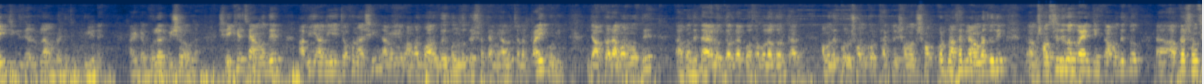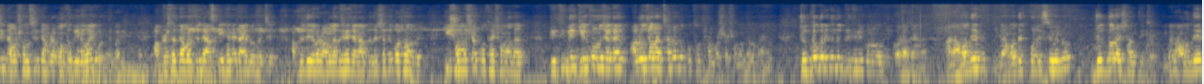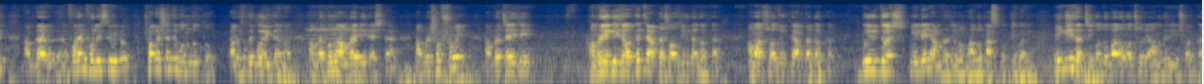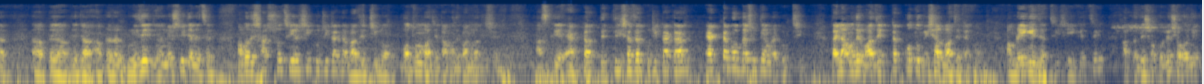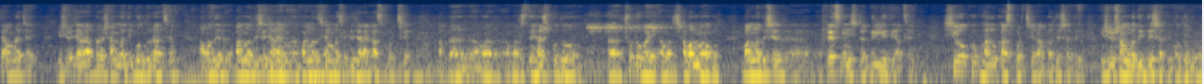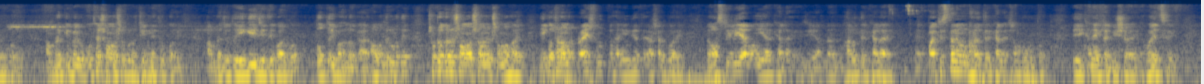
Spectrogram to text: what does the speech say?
এই জিনিসগুলো আমরা কিন্তু ভুলি নাই। আর এটা ভুলার বিষয়ও না। সেই ক্ষেত্রে আমাদের, আমি আমি যখন আসি, আমি আমার ভাই বন্ধুদের সাথে আমি আলোচনা ট্রাই করি যে আপনারা আমার মধ্যে আমাদের ডায়ালগ দরকার, কথা বলা দরকার, আমাদের কোনো সংকট থাকলে, সমাজ, সংকট না থাকলে আমরা যদি সংস্কৃতিগত এক, যেহেতু আমাদের তো আপনার সংস্কৃতি, আমার সংস্কৃতি আমরা মত বিনিময় করতে পারি। আপনার সাথে আমার যদি আজকে এখানে ডায়ালগ হচ্ছে, আপনি যদি আবার বাংলাদেশে যান, আপনাদের সাথে কথা হবে। কি সমস্যা, কোথায় সমাধান? পৃথিবীর যে কোনো জায়গায় আলোচনা ছাড়া তো কোথাও সমস্যার সমাধান হয় না। যুদ্ধ করে কিন্তু পৃথিবী কোনো করা যায় না। আর আমাদের আমাদের পলিসি হলো যুদ্ধ নয়, শান্তি চাই। ইভেন আমাদের আপনার ফরেন পলিসি হলো সবার সাথে বন্ধুত্ব, কারোর সাথে বৈরিতা নয়। আমরা কোনো, আমরা এই দেশটা, আমরা সবসময়, আমরা চাই যে আমরা এগিয়ে যাওয়ার ক্ষেত্রে আপনার সহযোগিতা দরকার, আমার সহযোগিতা আপনার দরকার। দুই দেশ মিলে আমরা যেন ভালো কাজ করতে পারি। এগিয়ে যাচ্ছে। গত বারো বছরে আমাদের এই সরকার, আপনি আপনি আপনারা নিজেই নিশ্চয়ই জেনেছেন, আমাদের সাতশো ছিয়াশি কোটি টাকা বাজেট ছিল, প্রথম বাজেট আমাদের বাংলাদেশে। আজকে একটা তেত্রিশ হাজার কোটি টাকার একটা পদ্মা সেতু আমরা করছি। তাইলে আমাদের বাজেটটা কত বিশাল বাজেট এখন। আমরা এগিয়ে যাচ্ছি। সেই ক্ষেত্রে আপনাদের সকলের সহযোগিতা আমরা চাই। বিশেষ যারা আপনারা সাংবাদিক বন্ধুরা আছেন, আমাদের বাংলাদেশে যারা, বাংলাদেশ এম্বাসিতে যারা কাজ করছে, আপনার আমার আমার স্নেহাস্পদ ছোট ভাই আমার সাবান মাহমুদ, বাংলাদেশের প্রেস মিনিস্টার দিল্লিতে আছেন, সেও খুব ভালো কাজ করছেন আপনাদের সাথে, বিশেষ সাংবাদিকদের সাথে মত বিনিময় করে। আমরা কীভাবে কোথায় সমস্যাগুলো চিহ্নিত করে আমরা যত এগিয়ে যেতে পারব, ততই ভালো হবে। আর আমাদের মধ্যে ছোটোখাটো সমস্যা অনেক সময় হয়। এই কথাটা আমরা প্রায় শুনতে হয় ইন্ডিয়াতে আসার পরে। অস্ট্রেলিয়া এবং ইয়ার খেলায় যে আপনার ভারতের খেলায় পাকিস্তান এবং ভারতের খেলায় সম্ভবত এইখানে একটা বিষয় হয়েছে।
